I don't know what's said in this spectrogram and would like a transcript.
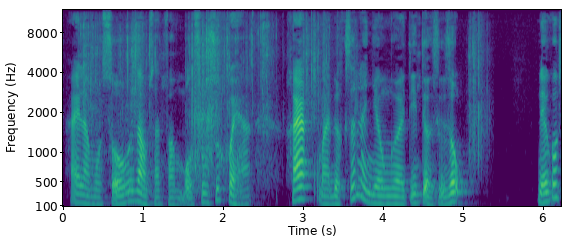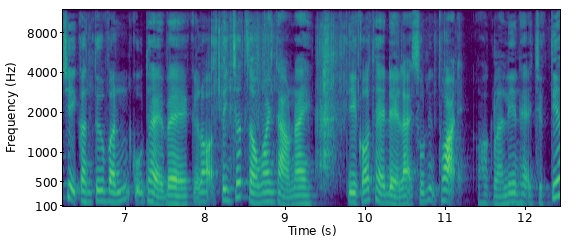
hay là một số dòng sản phẩm bổ sung sức khỏe khác mà được rất là nhiều người tin tưởng sử dụng. Nếu các chị cần tư vấn cụ thể về cái lọ tinh chất dầu hoa anh thảo này, thì có thể để lại số điện thoại hoặc là liên hệ trực tiếp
